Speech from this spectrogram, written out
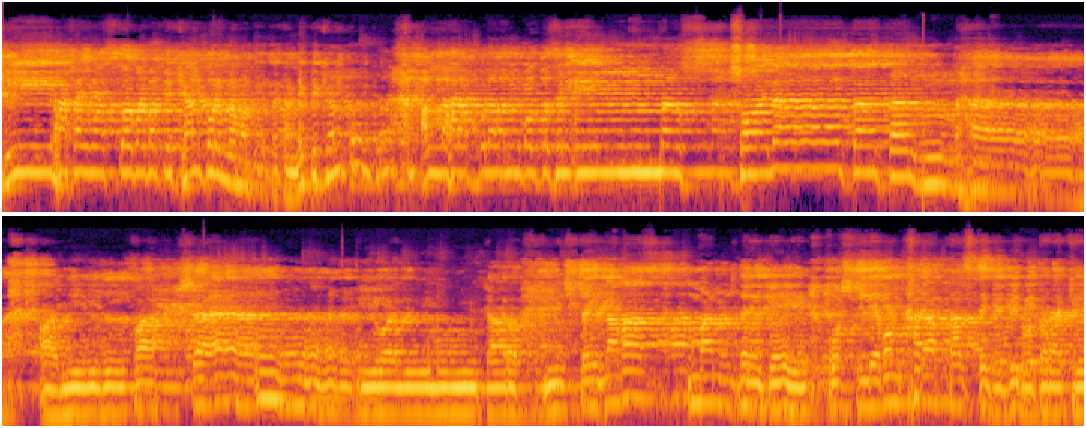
কি ভাষায় ওয়াজ করব? এবার কি খেয়াল করেন না আমার দিকে তাকান, একটু খেয়াল করেন। আল্লাহ রাব্বুল আলামিন বলতেছেন ইন্নাস সালাতা তানহা নিশ্চয় নামাজ মানুষদেরকে অশ্লীল এবং খারাপ কাজ থেকে বিরত রাখে।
